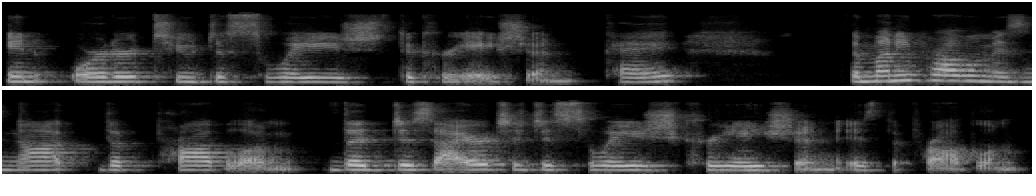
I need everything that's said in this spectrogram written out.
in order to dissuage the creation. Okay, the money problem is not the problem, the desire to dissuage creation is the problem.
